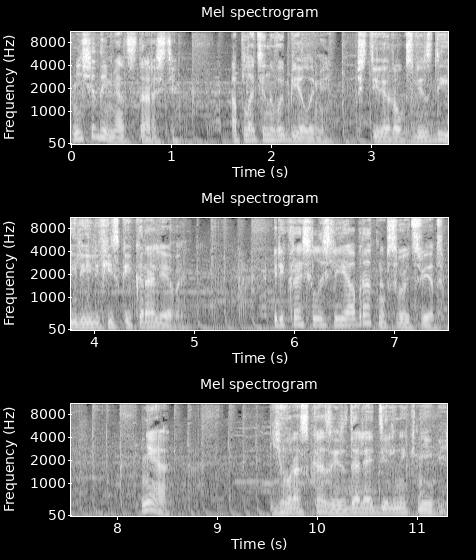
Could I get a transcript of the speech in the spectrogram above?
не седыми от старости, а платиново-белыми, в стиле рок-звезды или эльфийской королевы. Перекрасилась ли я обратно в свой цвет? Не. Его рассказы издали отдельной книгой.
